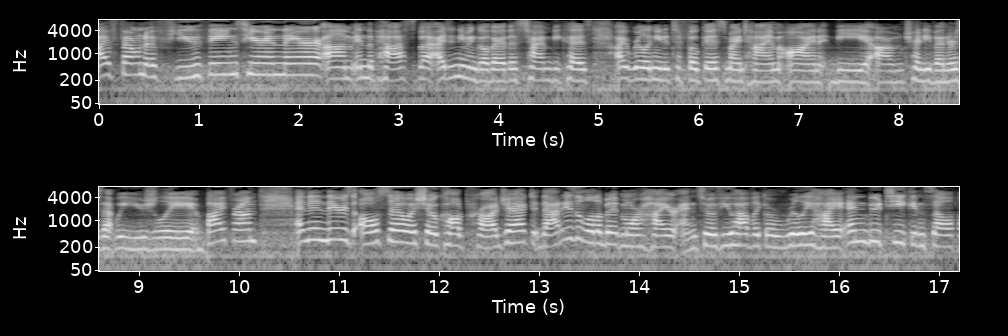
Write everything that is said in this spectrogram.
I've found a few things here and there um, in the past, but I didn't even go there this time because I really needed to focus my time on the um, trendy vendors that we usually buy from. And then there's also a show called Project. That is a little bit more higher end. So if you have like a really high end boutique and sell,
